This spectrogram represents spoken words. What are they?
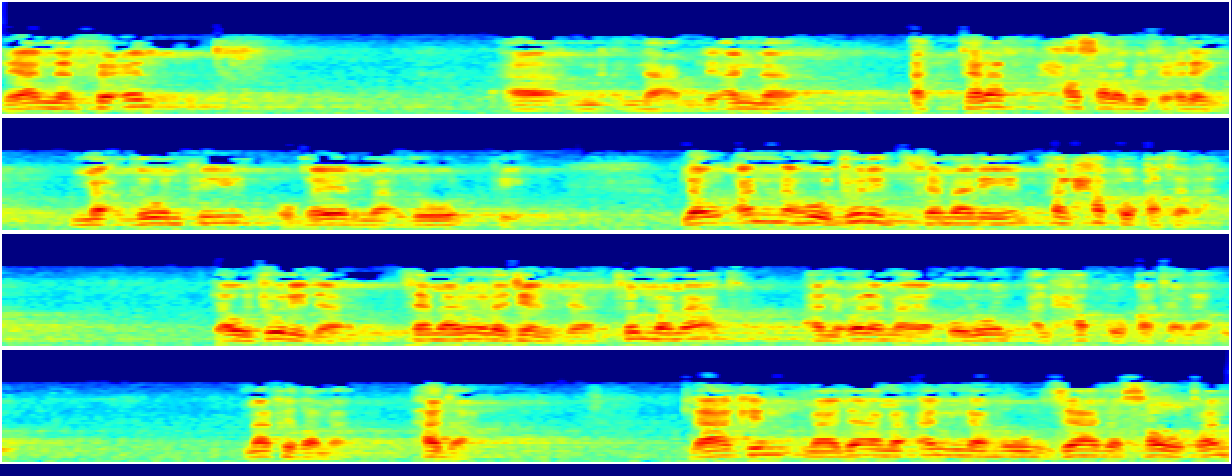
لأن الفعل آه نعم لأن التلف حصل بفعلين مأذون فيه وغير مأذون فيه. لو أنه جلد ثمانين فالحق قتله. لو جلد ثمانون جلدة ثم مات العلماء يقولون الحق قتله. ما في ضمان هدر. لكن ما دام أنه زاد صوتا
